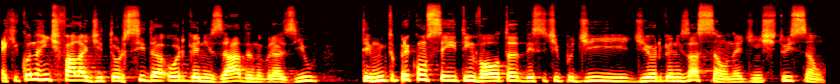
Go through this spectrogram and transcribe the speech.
é que quando a gente fala de torcida organizada no Brasil, tem muito preconceito em volta desse tipo de, de organização, né, de instituição.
